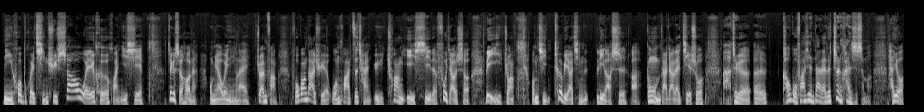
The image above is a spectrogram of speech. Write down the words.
你会不会情绪稍微和缓一些？这个时候呢，我们要为您来专访佛光大学文化资产与创意系的副教授厉以壮，我们请特别要请厉老师啊，跟我们大家来解说啊，这个呃。考古发现带来的震撼是什么？还有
